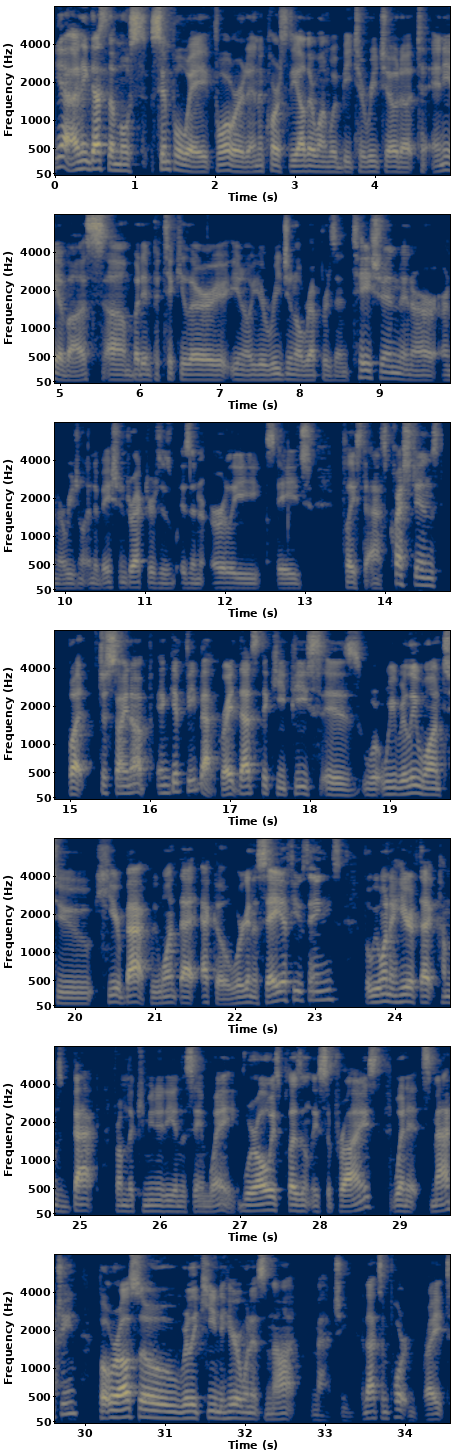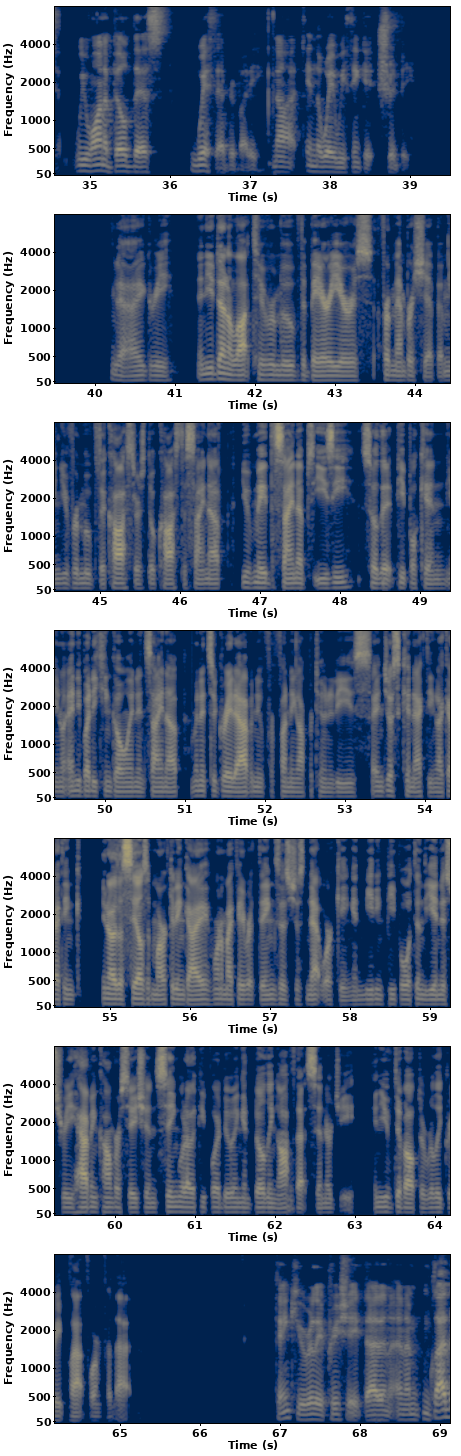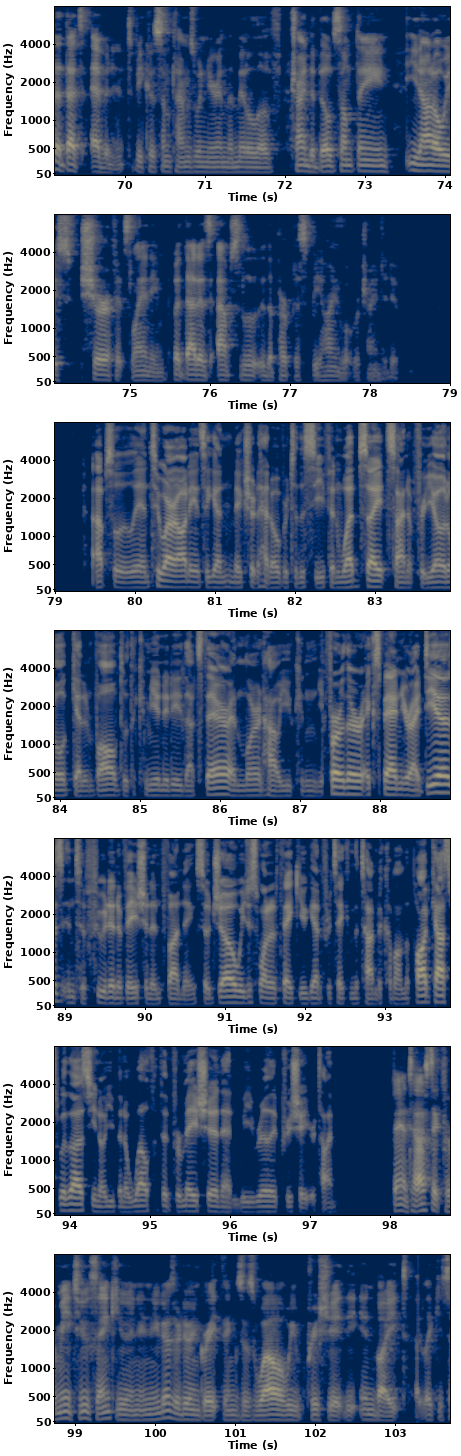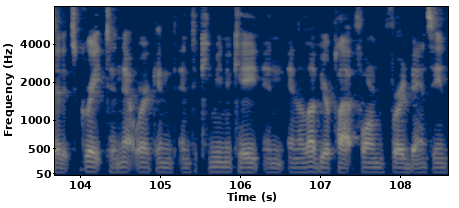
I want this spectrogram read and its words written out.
Yeah, I think that's the most simple way forward. And of course, the other one would be to reach out to, to any of us, um, but in particular, you know, your regional representation and our, and our regional innovation directors is, is an early stage place to ask questions. But just sign up and give feedback, right? That's the key piece. Is we really want to hear back. We want that echo. We're going to say a few things, but we want to hear if that comes back from the community in the same way. We're always pleasantly surprised when it's matching, but we're also really keen to hear when it's not matching. And that's important, right? We want to build this with everybody, not in the way we think it should be. Yeah, I agree. And you've done a lot to remove the barriers for membership. I mean, you've removed the cost. There's no cost to sign up. You've made the signups easy so that people can, you know, anybody can go in and sign up. I mean, it's a great avenue for funding opportunities and just connecting. Like, I think you know, as a sales and marketing guy, one of my favorite things is just networking and meeting people within the industry, having conversations, seeing what other people are doing, and building off that synergy. And you've developed a really great platform for that. Thank you. Really appreciate that. And, and I'm glad that that's evident because sometimes when you're in the middle of trying to build something, you're not always sure if it's landing. But that is absolutely the purpose behind what we're trying to do. Absolutely. And to our audience, again, make sure to head over to the CFIN website, sign up for Yodel, get involved with the community that's there, and learn how you can further expand your ideas into food innovation and funding. So, Joe, we just wanted to thank you again for taking the time to come on the podcast with us. You know, you've been a wealth of information, and we really appreciate your time. Fantastic for me too. Thank you. And, and, you guys are doing great things as well. We appreciate the invite. Like you said, it's great to network and, and to communicate. And, and I love your platform for advancing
